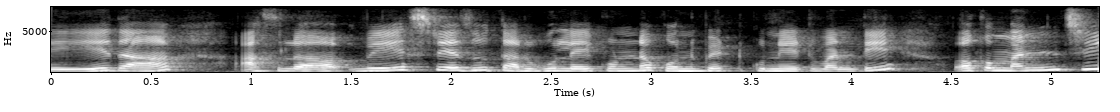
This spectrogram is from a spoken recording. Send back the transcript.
లేదా అసలు వేస్టేజ్ తరుగు లేకుండా కొనిపెట్టుకునేటువంటి ఒక మంచి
